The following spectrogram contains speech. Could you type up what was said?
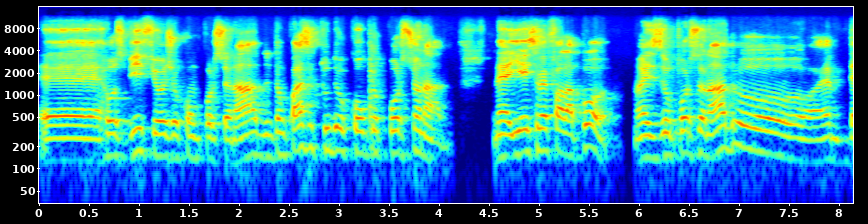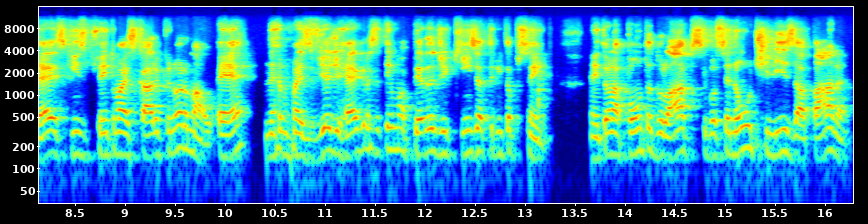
é, rosbife hoje eu compro porcionado, então quase tudo eu compro porcionado. Né? E aí você vai falar, pô, mas o porcionado é 10, 15% mais caro que o normal. É, né? mas via de regra você tem uma perda de 15% a 30%. Então, na ponta do lápis, se você não utiliza a para,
